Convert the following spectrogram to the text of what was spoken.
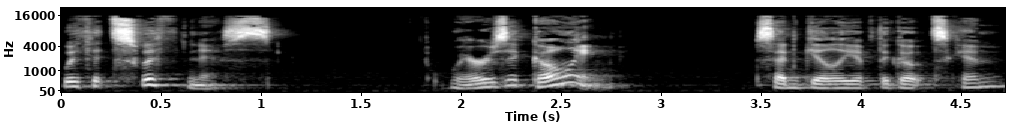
with its swiftness. Where is it going? said Gilly of the Goatskin.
